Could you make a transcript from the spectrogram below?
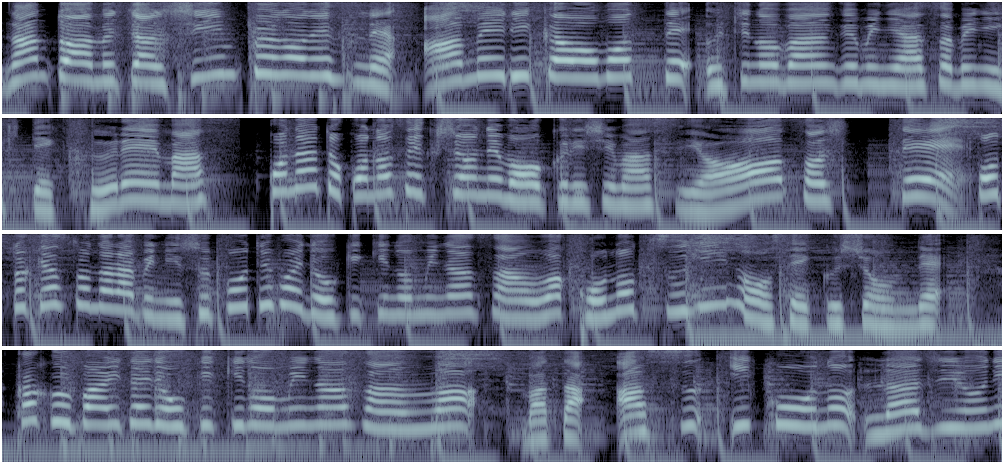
なんとアメちゃん新婦のですね。アメリカを持ってうちの番組に遊びに来てくれます。この後このセクションでもお送りしますよ。そしてポッドキャスト並びにスポーティファイでお聞きの皆さんはこの次のセクションで各媒体でお聞きの皆さんはまた明日以降のラジオに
